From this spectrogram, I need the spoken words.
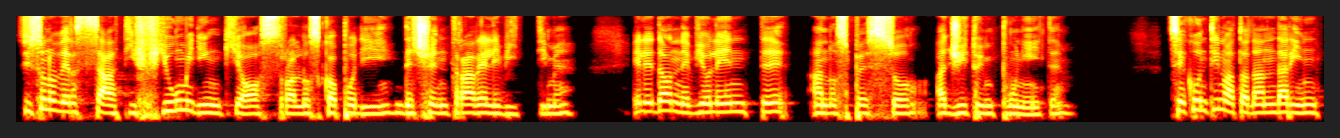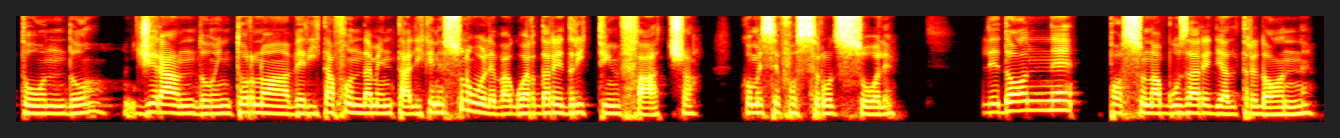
Si sono versati fiumi di inchiostro allo scopo di decentrare le vittime, e le donne violente hanno spesso agito impunite. Si è continuato ad andare in tondo, girando intorno a verità fondamentali che nessuno voleva guardare dritto in faccia, come se fossero il sole. Le donne possono abusare di altre donne,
